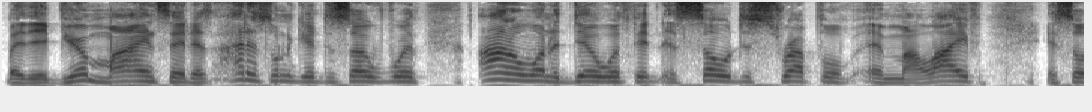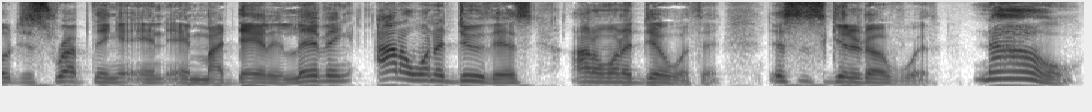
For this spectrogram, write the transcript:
but if your mindset is, I just want to get this over with, I don't want to deal with it. It's so disruptive in my life. It's so disrupting in, in my daily living. I don't want to do this. I don't want to deal with it. This is to get it over with. No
